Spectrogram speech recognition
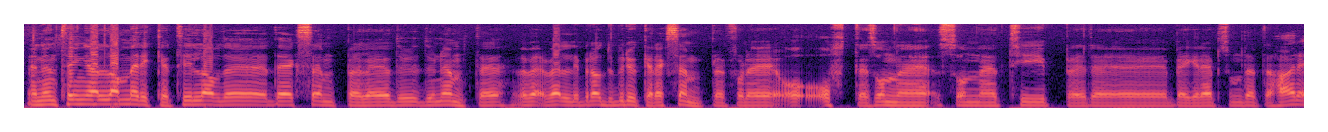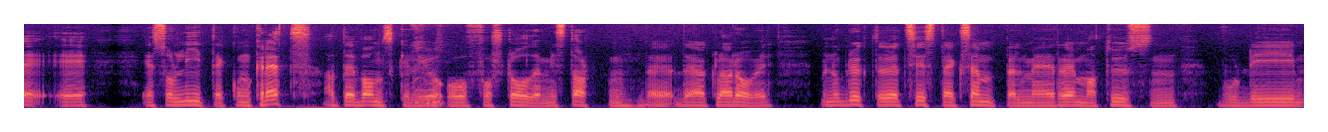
Men en ting jeg la merke til av det, det eksempelet du, du, nevnte Veldig bra du bruker eksempler, for det er ofte sånne, sånne typer eh, begrep som dette her er, er, så lite konkret at det er vanskelig mm. å, å forstå dem i starten. Det, det er jeg klar over. Men nå brukte du et siste eksempel med Rema 1000, hvor de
